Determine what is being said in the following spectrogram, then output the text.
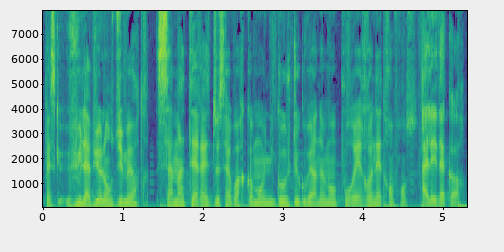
Parce que vu la violence du meurtre, ça m'intéresse de savoir comment une gauche de gouvernement pourrait renaître en France. Allez, d'accord.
